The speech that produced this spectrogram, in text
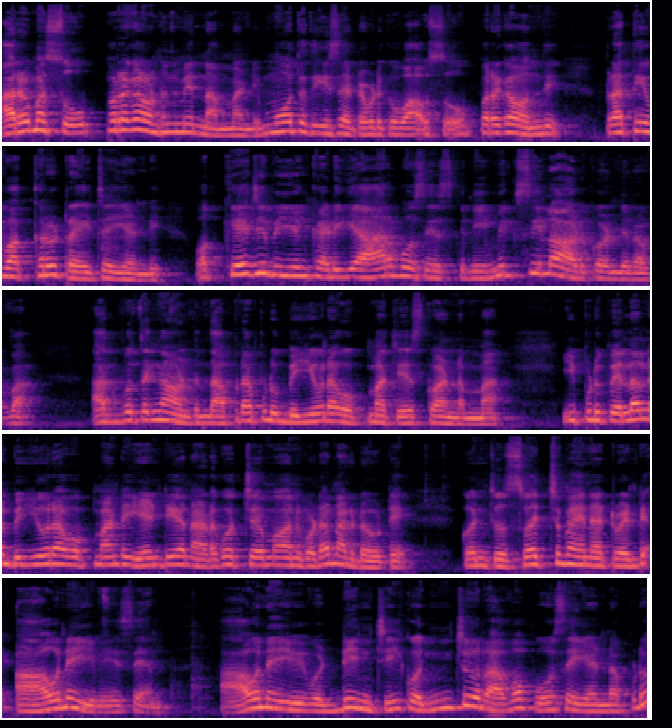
అరోమ సూపర్గా ఉంటుంది. మీరు నమ్మండి. మూత తీసేటప్పటికి వావ్ సూపర్గా ఉంది. ప్రతి ఒక్కరూ ట్రై చేయండి. ఒక కేజీ బియ్యం కడిగి ఆరబోసేసుకుని మిక్సీలో ఆడుకోండి రవ్వ. అద్భుతంగా ఉంటుంది. అప్పుడప్పుడు బియ్యూరా ఉప్మా చేసుకోండి అమ్మా. ఇప్పుడు పిల్లల్ని బియ్యూరా ఉప్మా అంటే ఏంటి అని అడగొచ్చేమో అని కూడా నాకు డౌటే. కొంచెం స్వచ్ఛమైనటువంటి ఆవు నెయ్యి వేసాను ఆవు నెయ్యి వడ్డించి కొంచెం రవ్వ పోసేయండి అప్పుడు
